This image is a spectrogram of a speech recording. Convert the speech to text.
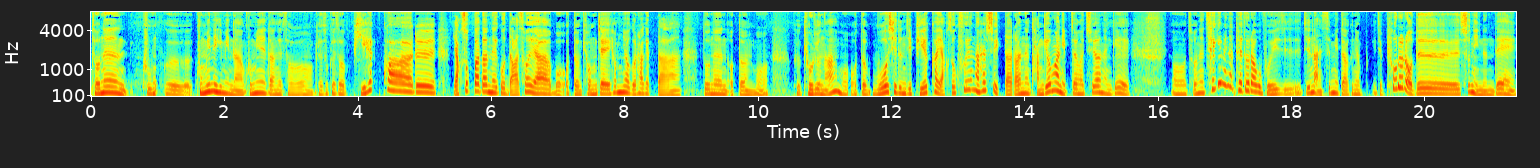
저는 구, 그 국민의힘이나 국민의당에서 계속해서 비핵화를 약속받아내고 나서야 뭐 어떤 경제 협력을 하겠다 또는 어떤 뭐 그 교류나 뭐 어떤 무엇이든지 비핵화 약속 후에나 할 수 있다라는 강경한 입장을 취하는 게 어, 저는 책임 있는 태도라고 보이지는 않습니다. 그냥 이제 표를 얻을 수는 있는데,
